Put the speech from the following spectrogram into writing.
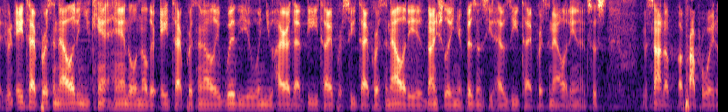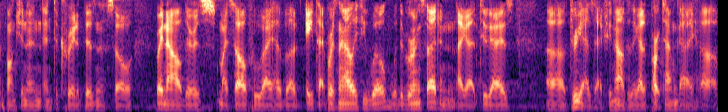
if you're an A type personality and you can't handle another A type personality with you when you hire that B type or C type personality eventually in your business you have Z type personality and it's just it's not a, a proper way to function and, and to create a business. So right now there's myself who I have a A type personality if you will with the brewing side and I got two guys uh, three guys actually now because I got a part-time guy, uh,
